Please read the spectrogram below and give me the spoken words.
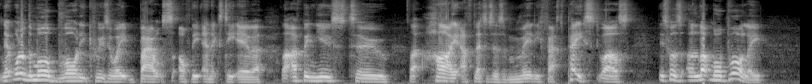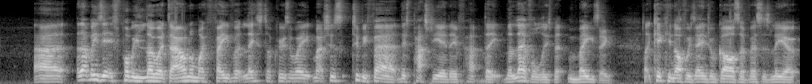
Now, one of the more broadly cruiserweight bouts of the NXT era. Like I've been used to like high athleticism, really fast paced, whilst this was a lot more brawly. Uh, that means it's probably lower down on my favourite list of cruiserweight matches. To be fair, this past year they've had they, the level is amazing. Like kicking off with Angel Garza versus Lio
